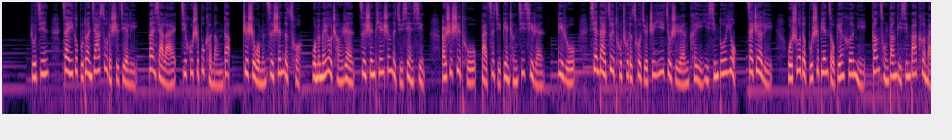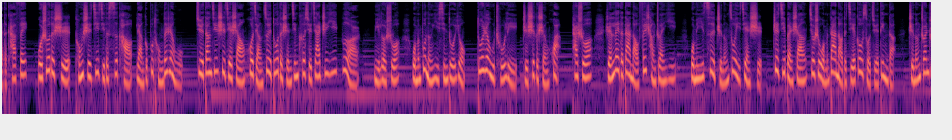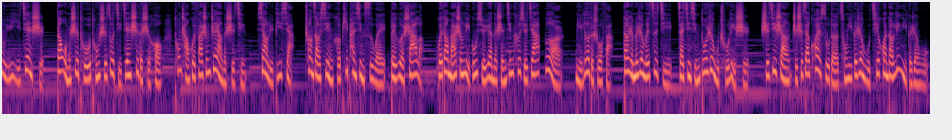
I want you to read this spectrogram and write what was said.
如今，在一个不断加速的世界里，慢下来几乎是不可能的。这是我们自身的错。我们没有承认自身天生的局限性，而是试图把自己变成机器人。例如，现代最突出的错觉之一就是人可以一心多用。在这里，我说的不是边走边喝你刚从当地星巴克买的咖啡，我说的是同时积极的思考两个不同的任务。据当今世界上获奖最多的神经科学家之一厄尔·米勒说，我们不能一心多用，多任务处理只是个神话。他说，人类的大脑非常专一，我们一次只能做一件事，这基本上就是我们大脑的结构所决定的，只能专注于一件事。当我们试图同时做几件事的时候，通常会发生这样的事情：效率低下，创造性和批判性思维被扼杀了。回到麻省理工学院的神经科学家厄尔·米勒的说法，当人们认为自己在进行多任务处理时，实际上只是在快速的从一个任务切换到另一个任务。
